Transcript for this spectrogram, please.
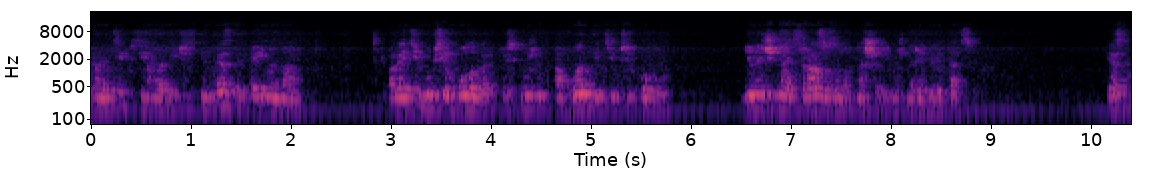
пройти психологические тесты, а именно пройти у психолога. То есть нужно обоим идти к психологу. Не начинать сразу взаимоотношения, нужна реабилитация. Ясно?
